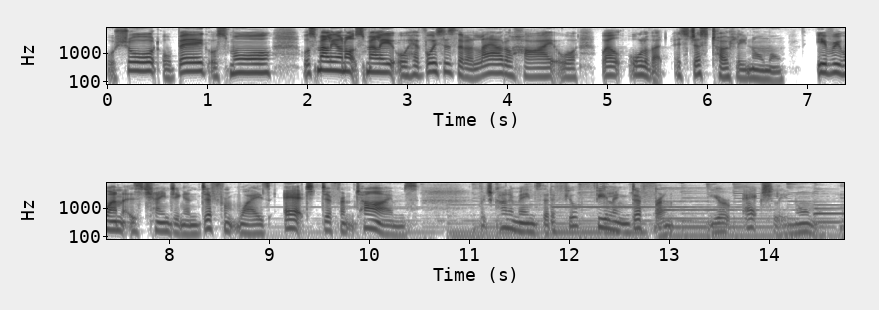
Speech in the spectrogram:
or short or big or small or smelly or not smelly or have voices that are loud or high or, well, all of it. It's just totally normal. Everyone is changing in different ways at different times which kind of means that if you're feeling different, you're actually normal.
